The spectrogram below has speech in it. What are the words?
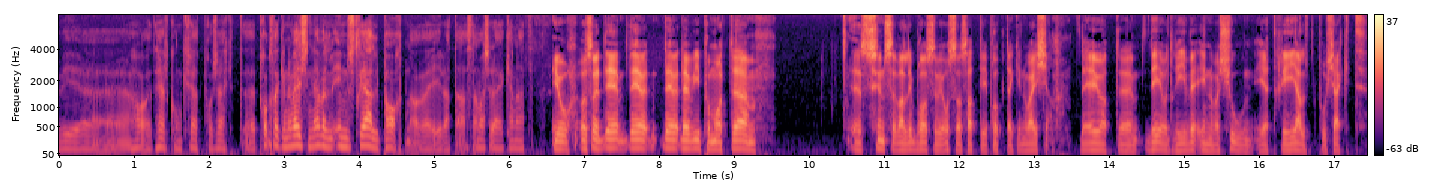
vi eh, har et helt konkret prosjekt. Eh, Proptech Innovation er vel industriell partner i dette, stemmer ikke det, Kenneth? Jo, og det, det, det, det vi på en måte syns er veldig bra, som vi også har sett i Proptech Innovation, det er jo at det å drive innovasjon i et reelt prosjekt,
